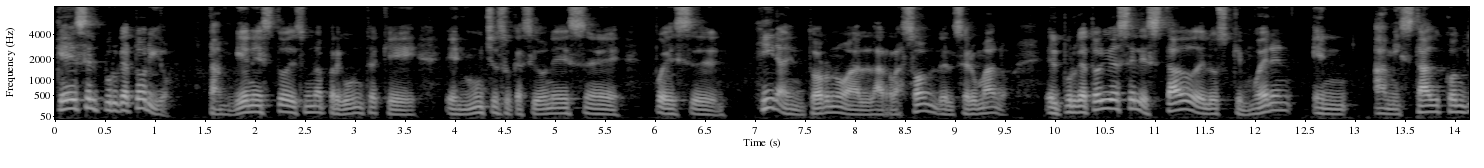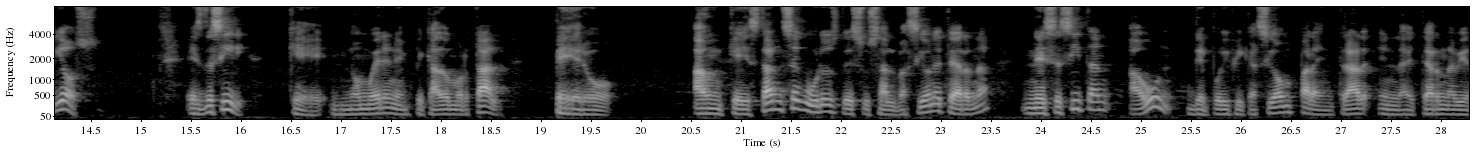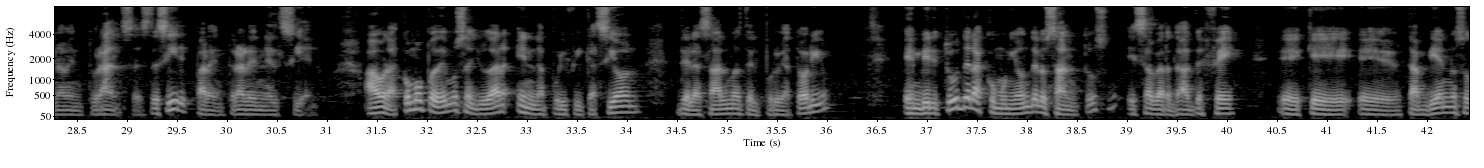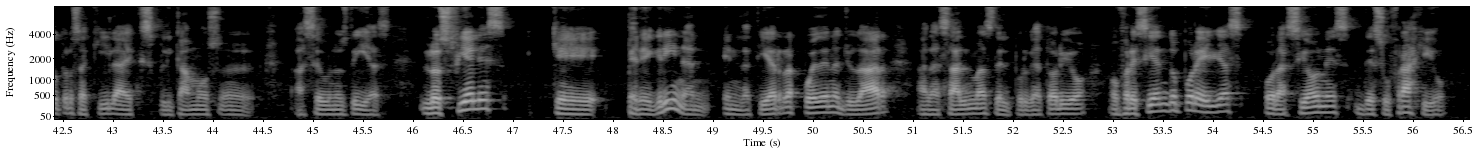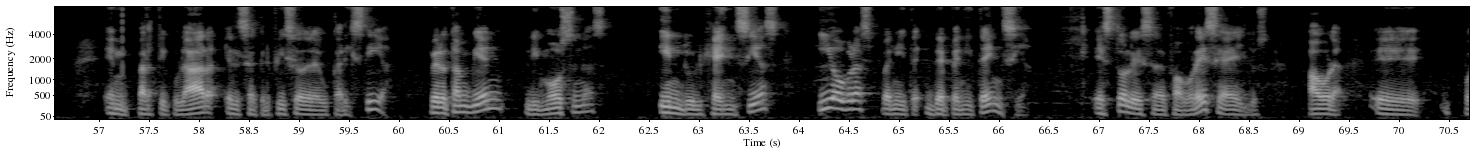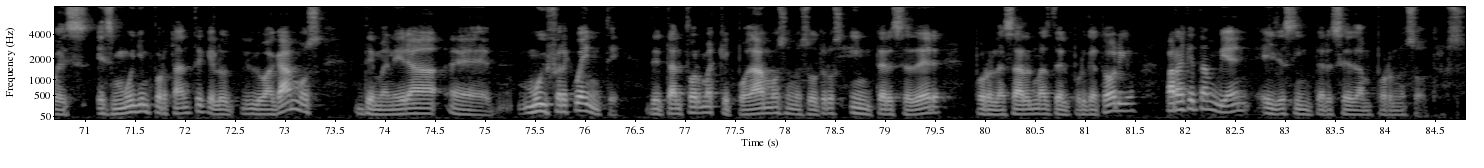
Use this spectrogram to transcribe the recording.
¿Qué es el purgatorio? También esto es una pregunta que en muchas ocasiones eh, pues eh, gira en torno a la razón del ser humano. El purgatorio es el estado de los que mueren en amistad con Dios. Es decir, que no mueren en pecado mortal, pero aunque están seguros de su salvación eterna, necesitan aún de purificación para entrar en la eterna bienaventuranza, es decir, para entrar en el cielo. Ahora, ¿cómo podemos ayudar en la purificación de las almas del purgatorio? En virtud de la comunión de los santos, esa verdad de fe eh, que eh, también nosotros aquí la explicamos eh, hace unos días, los fieles que peregrinan en la tierra pueden ayudar a las almas del purgatorio ofreciendo por ellas oraciones de sufragio, en particular el sacrificio de la Eucaristía, pero también limosnas, indulgencias y obras de penitencia. Esto les eh, favorece a ellos. Ahora, eh, pues es muy importante que lo, hagamos de manera eh, muy frecuente de tal forma que podamos nosotros interceder por las almas del purgatorio, para que también ellas intercedan por nosotros.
